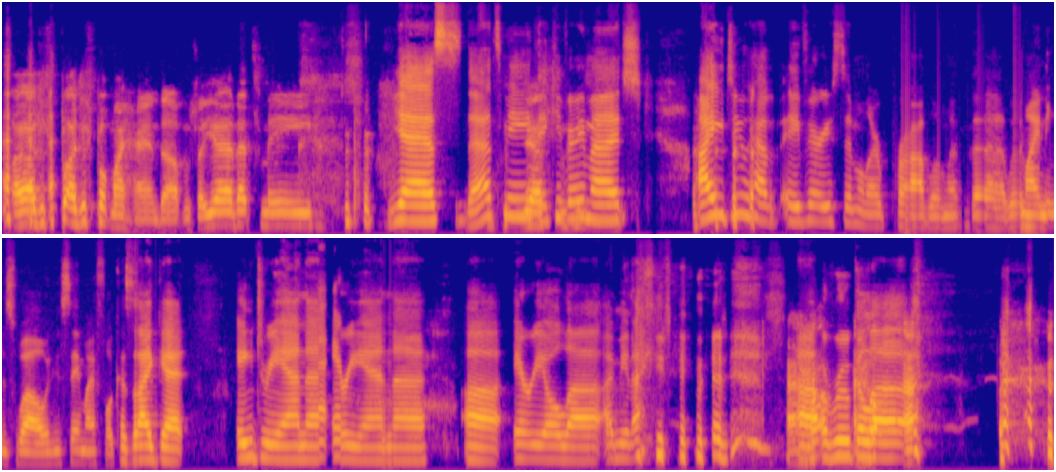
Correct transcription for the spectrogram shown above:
I, I, just I just put my hand up and say, yeah, that's me. yes, that's me. Yes. Thank you very much. I do have a very similar problem with the with my name as well when you say my full because I get Adriana, Ariana, uh, Areola. I mean, I can name it. Uh, how, arugula. How,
